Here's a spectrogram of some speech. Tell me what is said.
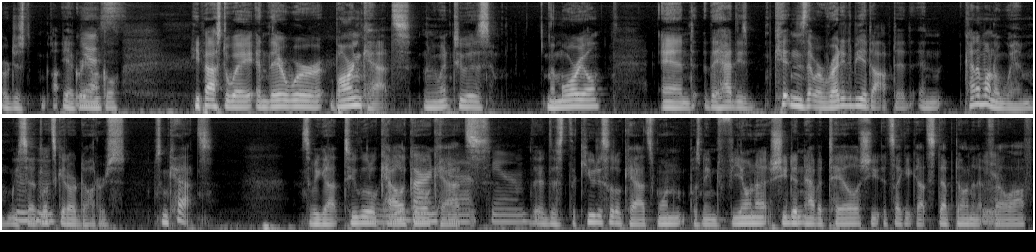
or just uh, yeah, great Mm-hmm. Yes. uncle. He passed away, and there were barn cats. And we went to his memorial, and they had these kittens that were ready to be adopted. And kind of on a whim, we Mm-hmm. said, "Let's get our daughters some cats." So we got two little calico barn cats. Yeah. They're just the cutest little cats. One was named Fiona. She didn't have a tail. She it's like it got stepped on and it Yeah. fell off.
